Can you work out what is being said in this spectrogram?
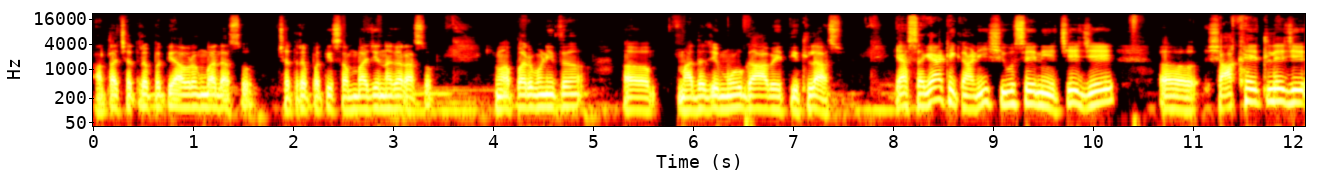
आता छत्रपती औरंगाबाद असो छत्रपती संभाजीनगर असो किंवा परभणीचं माझं जे मूळ गाव आहे तिथलं असो. या सगळ्या ठिकाणी शिवसेनेचे जे शाखेतले जे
